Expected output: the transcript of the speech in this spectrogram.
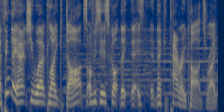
I think they actually work like darts. Obviously, it's got the, it's, they're tarot cards, right?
